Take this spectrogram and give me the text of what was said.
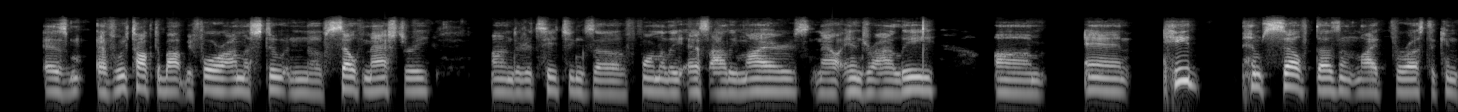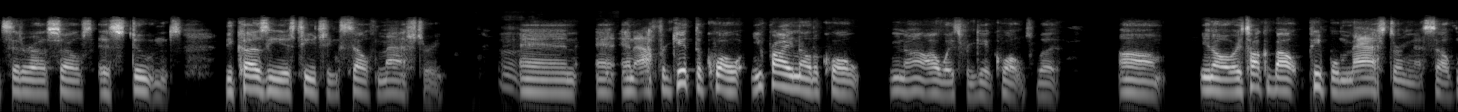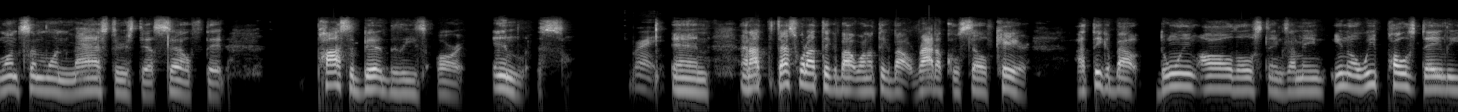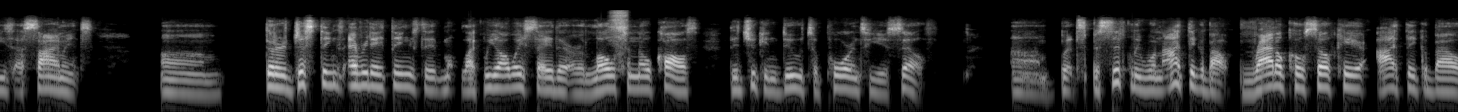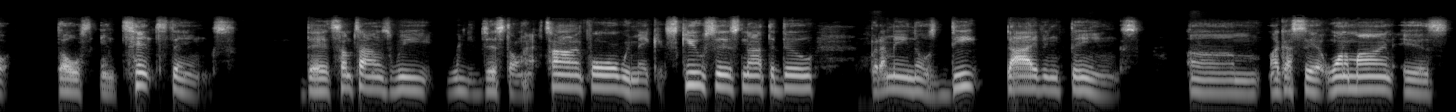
as as we've talked about before, I'm a student of self mastery under the teachings of formerly S. Ali Myers, now Indra Ali. Um, and he himself doesn't like for us to consider ourselves as students because he is teaching self mastery. Mm. And, and and I forget the quote. You probably know the quote. You know, I always forget quotes, but um, you know, we talk about people mastering themselves. Once someone masters their self, that possibilities are endless. Right. And and I that's what I think about when I think about radical self care. I think about doing all those things. I mean, you know, we post daily assignments um, that are just things, everyday things that, like we always say, that are low to no cost that you can do to pour into yourself. Um, but specifically, when I think about radical self care, I think about those intense things that sometimes we we just don't have time for. We make excuses not to do. But I mean, those deep diving things um, like I said, one of mine is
